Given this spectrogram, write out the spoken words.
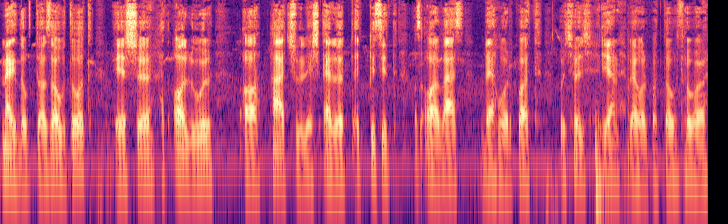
megdobta az autót, és hát alul a hátsülés előtt egy picit az alvász behorpat, úgyhogy ilyen behorpadt autóval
